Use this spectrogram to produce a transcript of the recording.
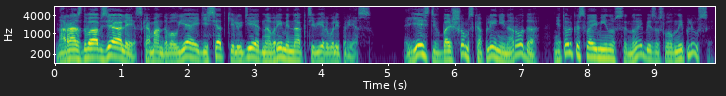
«На раз-два взяли!» — скомандовал я, и десятки людей одновременно активировали пресс. Есть в большом скоплении народа не только свои минусы, но и безусловные плюсы.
